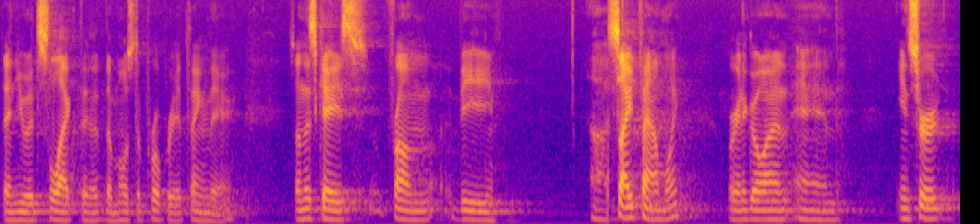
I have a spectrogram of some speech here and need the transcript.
then you would select the, the most appropriate thing there. So in this case, from the site family, we're going to go in and insert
